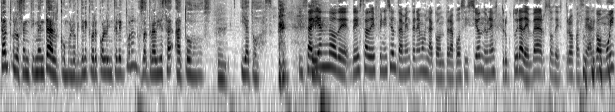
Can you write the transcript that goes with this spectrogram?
tanto lo sentimental como lo que tiene que ver con lo intelectual nos atraviesa a todos y a todas. Y saliendo de, de esa definición también tenemos la contraposición de una estructura de versos, de estrofas, o sea, algo muy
